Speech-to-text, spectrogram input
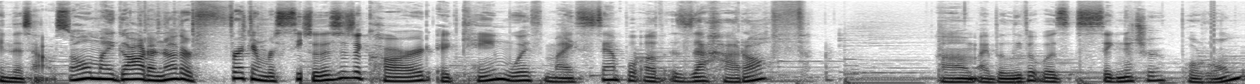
in this house. Oh my god, another freaking receipt. So this is a card. It came with my sample of Zakharov. Um, I believe it was Signature Porom.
